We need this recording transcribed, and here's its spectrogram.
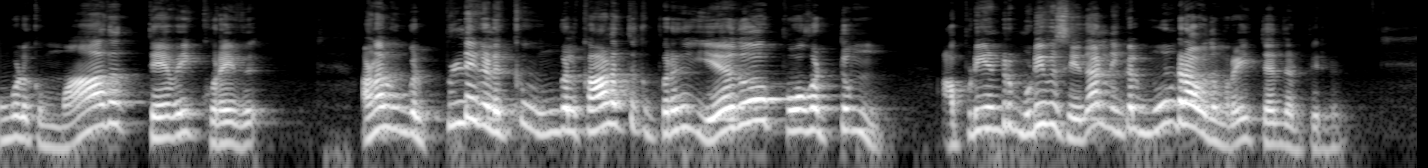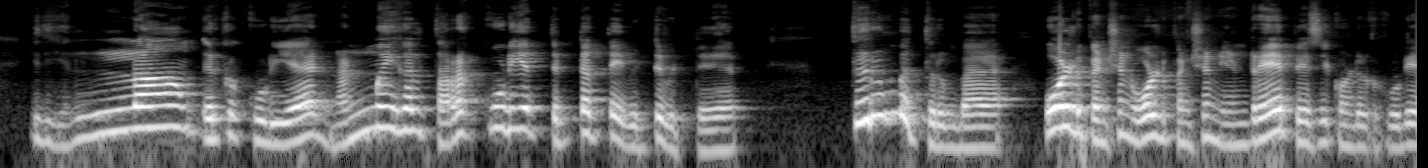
உங்களுக்கு மாத தேவை குறைவு. ஆனால் உங்கள் பிள்ளைகளுக்கு உங்கள் காலத்துக்கு பிறகு ஏதோ போகட்டும் அப்படி என்று முடிவு செய்தால் நீங்கள் மூன்றாவது முறை தேர்ந்தெடுப்பீர்கள். இது எல்லாம் இருக்கக்கூடிய நன்மைகள் தரக்கூடிய திட்டத்தை விட்டுவிட்டு திரும்ப திரும்ப ஓல்டு பென்ஷன் ஓல்டு பென்ஷன் என்றே பேசிக்கொண்டிருக்கக்கூடிய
